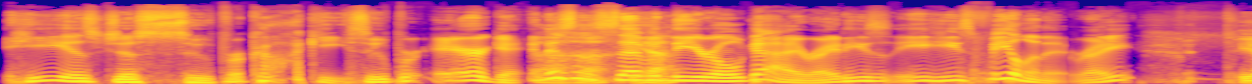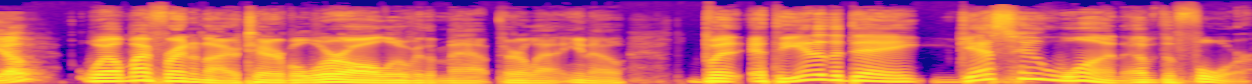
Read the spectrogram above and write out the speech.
he is just super cocky, super arrogant. And this is a Uh-huh, 70 year old guy, right? He's he- he's feeling it, right? Yep. Well, my friend and I are terrible. We're all over the map. They're like, you know. But at the end of the day, guess who won of the four?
